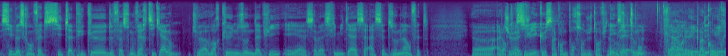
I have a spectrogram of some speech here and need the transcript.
Si, parce qu'en fait, si tu appuies que de façon verticale, tu vas avoir qu'une zone d'appui et euh, ça va se limiter à, ce- à cette zone-là en fait. Euh, alors tu que vas si- appuyer que 50% du temps, finalement. Exactement. il avait une pas des- compris.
